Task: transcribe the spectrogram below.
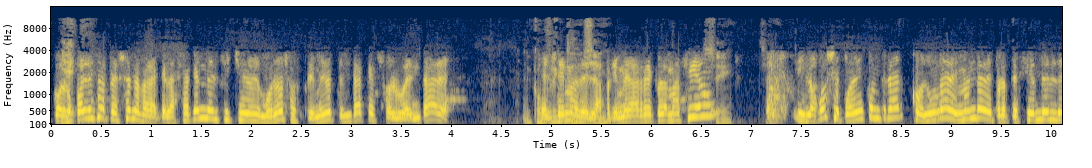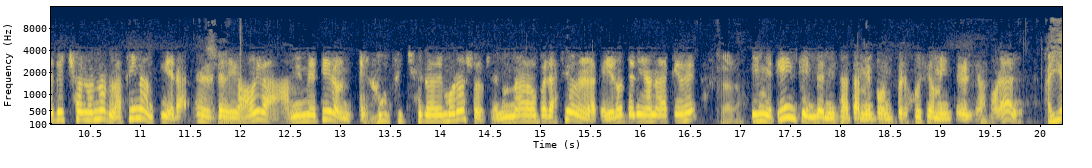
con lo Eh. cual esa persona para que la saquen del fichero de morosos primero tendrá que solventar el conflicto, tema de la sí. primera reclamación Sí, sí. y luego se puede encontrar con una demanda de protección del derecho al honor, la financiera, en el que diga, oiga, a mí me metieron en un fichero de morosos en una operación en la que yo no tenía nada que ver Claro. y me tienen que indemnizar también por un perjuicio a mi integridad moral. Hay,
